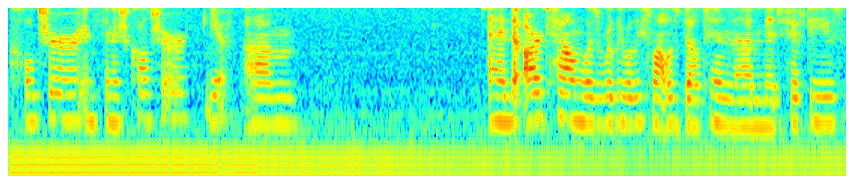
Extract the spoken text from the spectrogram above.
culture and Finnish culture. Yeah. Um, and our town was really really small. It was built in the mid fifties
